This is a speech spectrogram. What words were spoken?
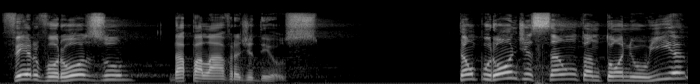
fervoroso da palavra de Deus. Então, por onde Santo Antônio ia,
